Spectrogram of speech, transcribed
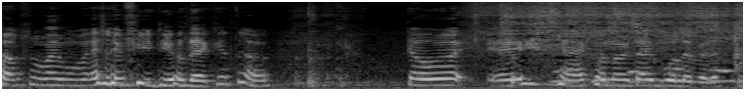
সবসময় মোবাইলে ভিডিও দেখে তো। তো এই এখন ওইটাই বলে বেড়াচ্ছে।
